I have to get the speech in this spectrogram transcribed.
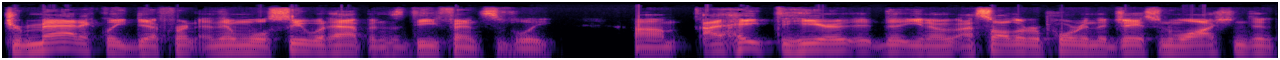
dramatically different, and then we'll see what happens defensively. Um, I hate to hear that. You know, I saw the reporting that Jason Washington.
